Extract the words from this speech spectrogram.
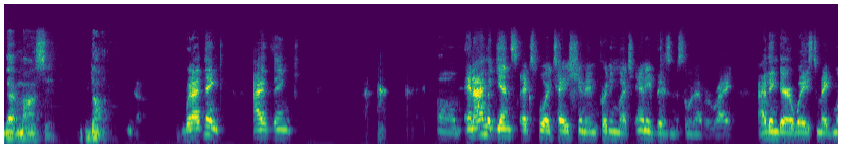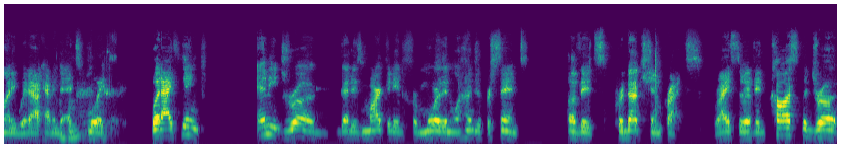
that mindset. You don't. Yeah. But I think I think, um, and I'm against exploitation in pretty much any business or whatever, right? I think there are ways to make money without having to mm-hmm. exploit. But I think any drug that is marketed for more than 100% of its production price, right? So if it costs the drug,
